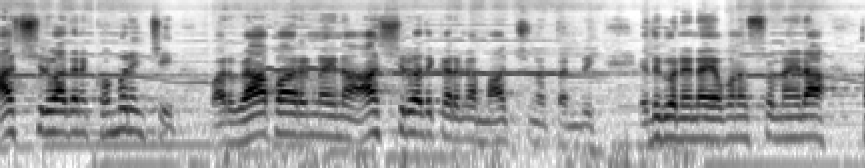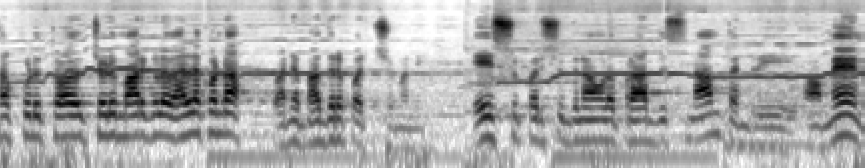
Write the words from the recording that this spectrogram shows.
ఆశీర్వాదాన్ని కొమ్మరించి వారి వ్యాపారాన్నైనా ఆశీర్వాదకరంగా మార్చున్న తండ్రి. ఎదుగునైనా యవనస్తులనైనా తప్పుడు చెడు మార్గంలో వెళ్ళకుండా వారిని భద్రపరచమని. ఏసు పరిశుద్ధనామంలో ప్రార్థిస్తున్నాం తండ్రి. ఆమెన్.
